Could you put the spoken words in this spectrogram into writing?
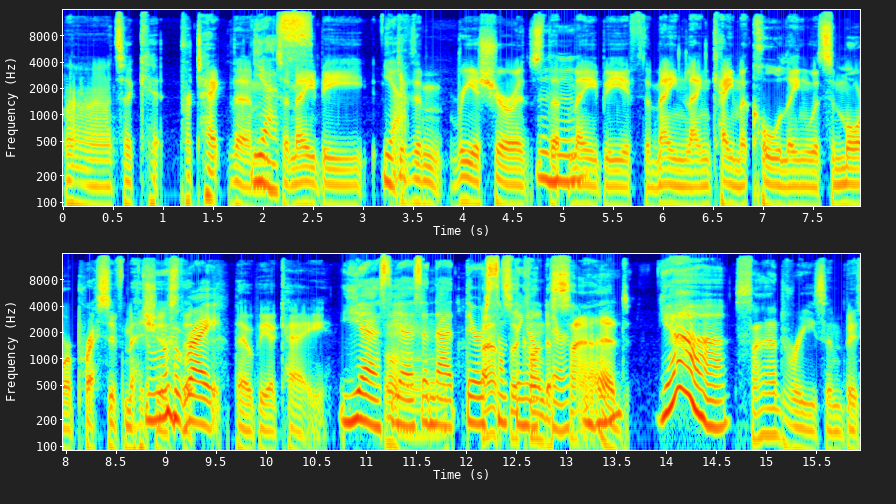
Uh, to c- protect them, Yes. to maybe Yeah. Mm-hmm. give them reassurance that maybe if the mainland came a calling with some more oppressive measures, that Right. they would be okay. Yes, yes, and that there's That's something a kind out of there. sad, Mhm. Yeah. sad reason be-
